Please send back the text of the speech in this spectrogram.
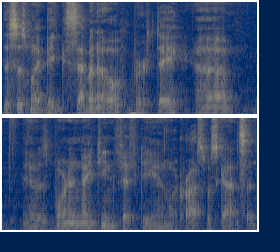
this is my big 7 0 birthday. Uh, I was born in 1950 in La Crosse, Wisconsin.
